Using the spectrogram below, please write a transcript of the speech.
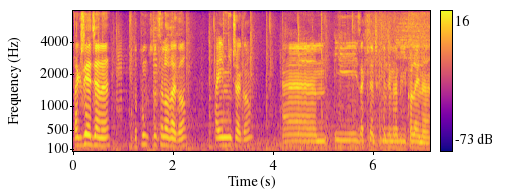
Także jedziemy do punktu docelowego, tajemniczego. Em, I za chwileczkę będziemy robili kolejne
